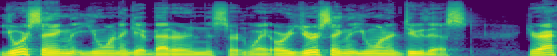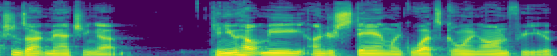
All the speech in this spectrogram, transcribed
you're saying that you want to get better in this certain way, or you're saying that you want to do this. Your actions aren't matching up. Can you help me understand like what's going on for you?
